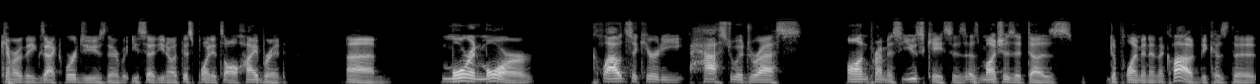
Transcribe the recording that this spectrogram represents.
can't remember the exact words you used there, but you said you know at this point it's all hybrid. Um, more and more, cloud security has to address on-premise use cases as much as it does deployment in the cloud because the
